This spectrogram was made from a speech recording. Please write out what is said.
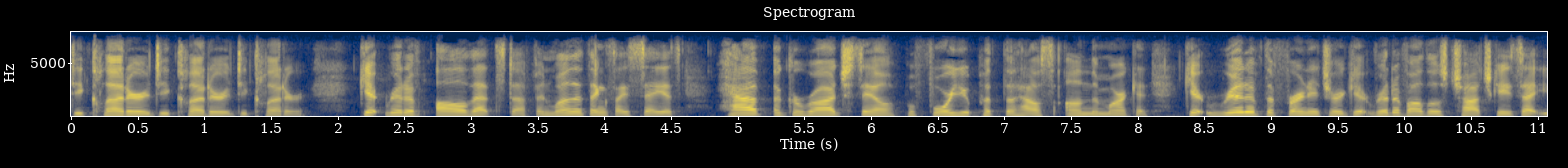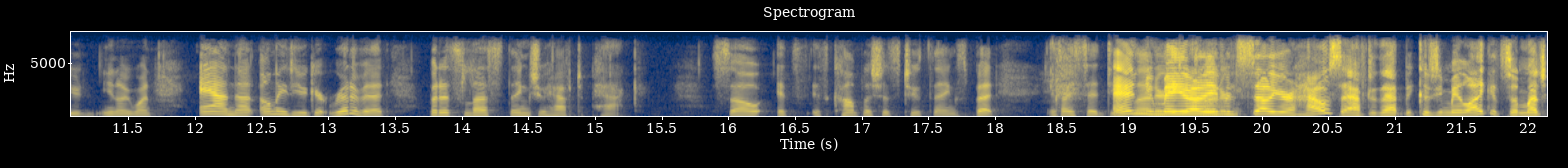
declutter, declutter, declutter. Get rid of all that stuff. And one of the things I say is have a garage sale before you put the house on the market. Get rid of the furniture, get rid of all those tchotchkes that you you know you want. And not only do you get rid of it, but it's less things you have to pack. So it's it accomplishes two things. But if I said declutter, And you may not declutter- even sell your house after that because you may like it so much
